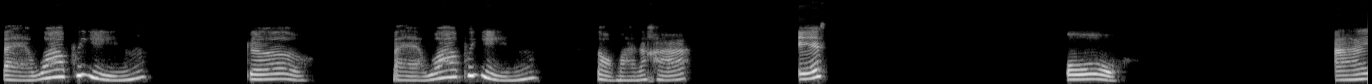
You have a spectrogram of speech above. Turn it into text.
แปลว่าผู้หญิง girl แปลว่าผู้หญิง ต่อมานะคะ S O I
